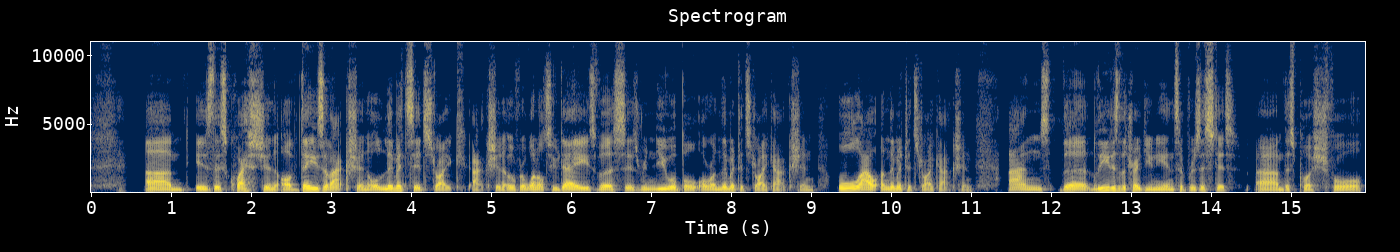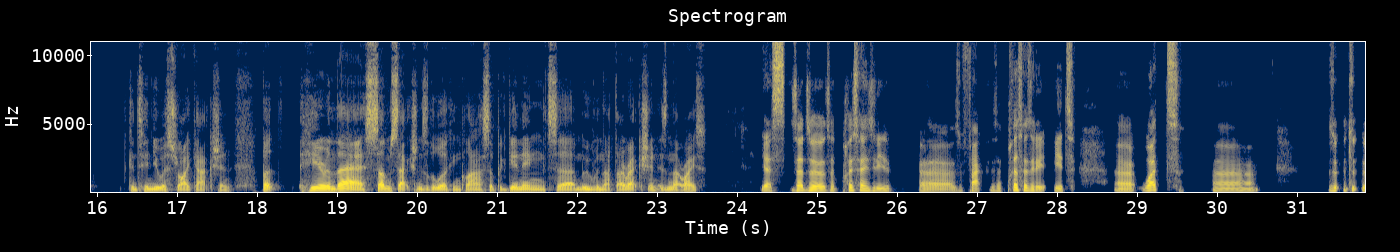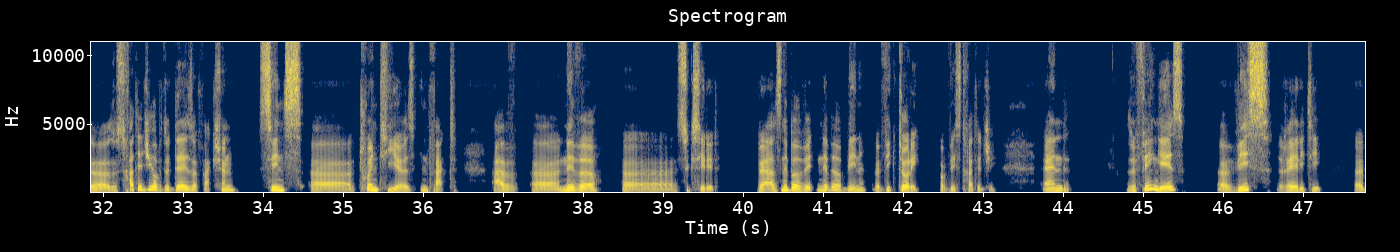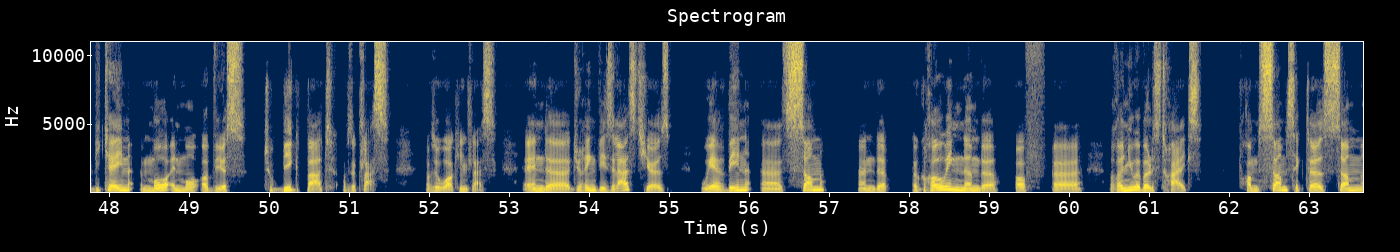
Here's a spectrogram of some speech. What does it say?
um, is this question of days of action or limited strike action over one or two days versus renewable or unlimited strike action, all out unlimited strike action. And the leaders of the trade unions have resisted um, this push for continuous strike action. But here and there, some sections of the working class are beginning to move in that direction. Isn't that right? Yes, that's uh, that precisely uh, the fact. That precisely it. Uh, what uh, the the, the, strategy of the days of action since uh, 20 years, in fact, have uh, never succeeded. There has never never been a victory of this strategy, and the thing is, this reality became more and more obvious to big part of the class, of the working class. And uh, during these last years, we have been uh, some and uh, a growing number of renewable strikes from some sectors, some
